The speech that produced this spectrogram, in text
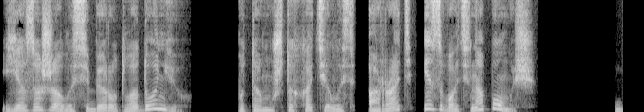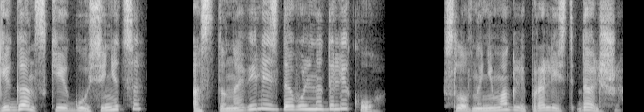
Я зажала себе рот ладонью, потому что хотелось орать и звать на помощь. Гигантские гусеницы остановились довольно далеко, словно не могли пролезть дальше.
